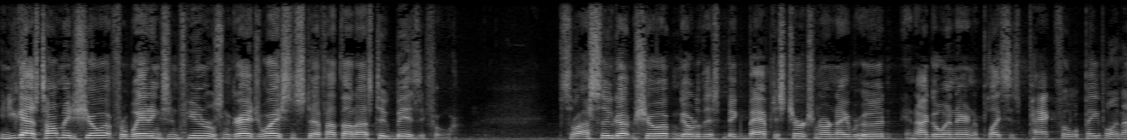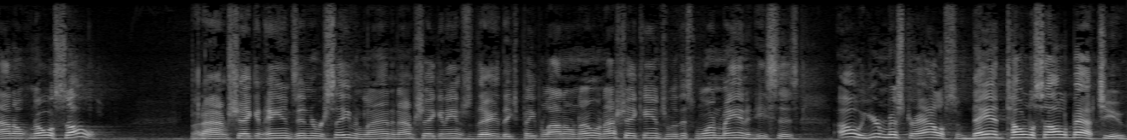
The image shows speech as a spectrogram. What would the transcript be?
And you guys taught me to show up for weddings and funerals and graduation stuff I thought I was too busy for. So I suit up and show up and go to this big Baptist church in our neighborhood, and I go in there and the place is packed full of people, and I don't know a soul. But I'm shaking hands in the receiving line, and I'm shaking hands with these people I don't know, and I shake hands with this one man, and he says, "Oh, you're Mr. Allison. Dad told us all about you."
